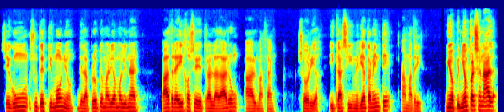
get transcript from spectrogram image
según su testimonio de la propia María Moliner, padre e hijo se trasladaron a Almazán, Soria, y casi inmediatamente a Madrid. Mi opinión personal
